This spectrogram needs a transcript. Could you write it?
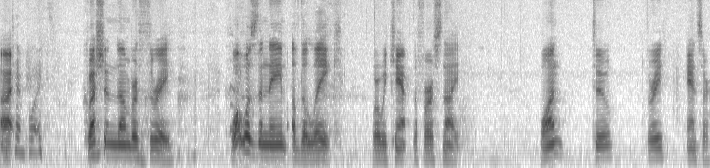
All right. Ten points. Question number three. What was the name of the lake where we camped the first night? One, two, three, answer.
